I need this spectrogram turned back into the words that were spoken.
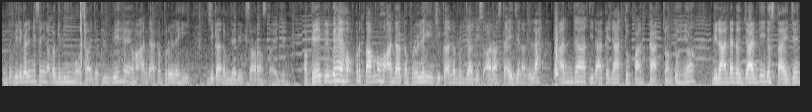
Untuk video kali ini saya nak bagi 5 saja kelebihan yang anda akan perolehi jika anda menjadi seorang star agent. Okey, kelebihan yang pertama yang anda akan perolehi jika anda menjadi seorang star agent adalah anda tidak akan jatuh pangkat. Contohnya, bila anda dah jadi dah star agent,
